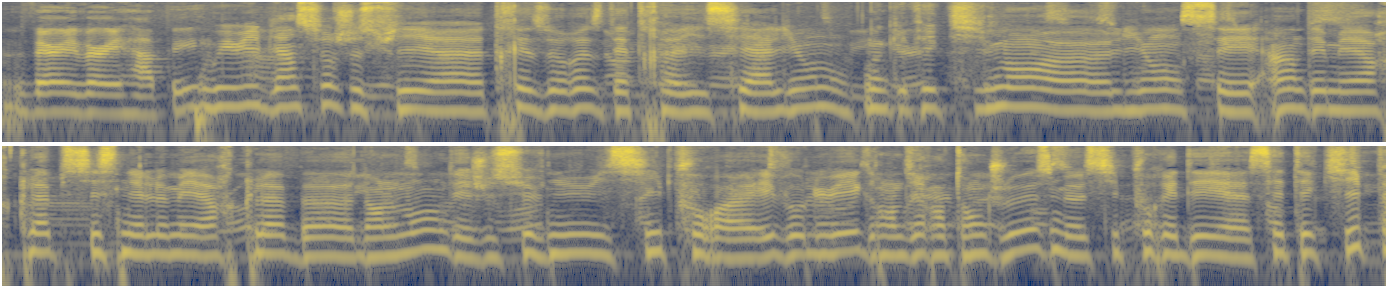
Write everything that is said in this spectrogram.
very, very happy. Oui, oui, bien sûr, je suis euh, très heureuse d'être ici à Lyon. Donc effectivement, euh, Lyon, c'est un des meilleurs clubs, si ce n'est le meilleur club euh, dans le monde. Et je suis venue ici pour évoluer, grandir en tant que joueuse, mais aussi pour aider cette équipe,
